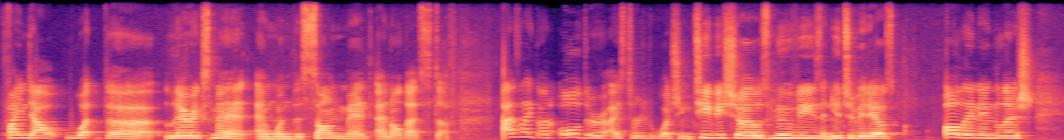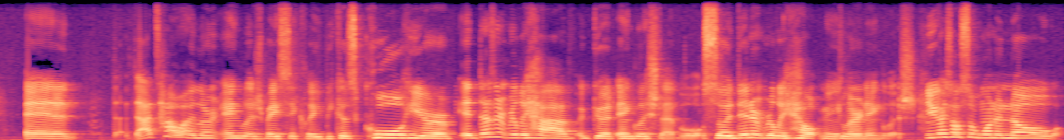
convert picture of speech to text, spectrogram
find out what the lyrics meant and when the song meant and all that stuff. As I got older, I started watching TV shows, movies, and YouTube videos all in English and that's how I learned English basically because cool here it doesn't really have a good English level so it didn't really help me learn English. You guys also want to know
